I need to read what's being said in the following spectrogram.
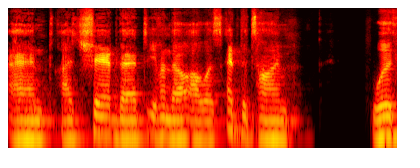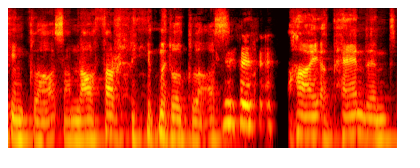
And I shared that even though I was at the time working class, I'm now thoroughly middle class. I abandoned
